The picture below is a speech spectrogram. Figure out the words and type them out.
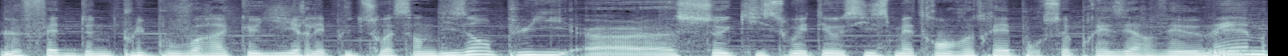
le fait de ne plus pouvoir accueillir les plus de 70 ans, puis euh, ceux qui souhaitaient aussi se mettre en retrait pour se préserver eux-mêmes,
